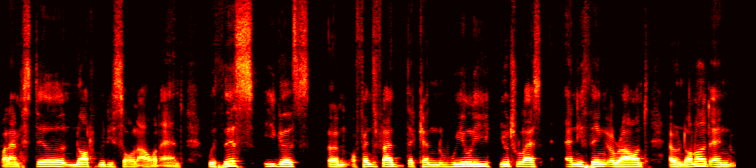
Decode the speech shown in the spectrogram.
but I'm still not really sold out. And with this Eagles um, offensive line that can really neutralize anything around Aaron Donald and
